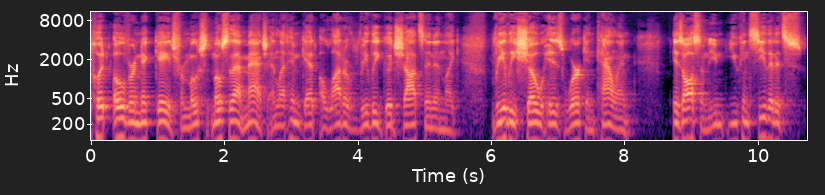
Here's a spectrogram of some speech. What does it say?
put over Nick Gage for most most of that match and let him get a lot of really good shots in and like really show his work and talent is awesome. You you can see that it's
